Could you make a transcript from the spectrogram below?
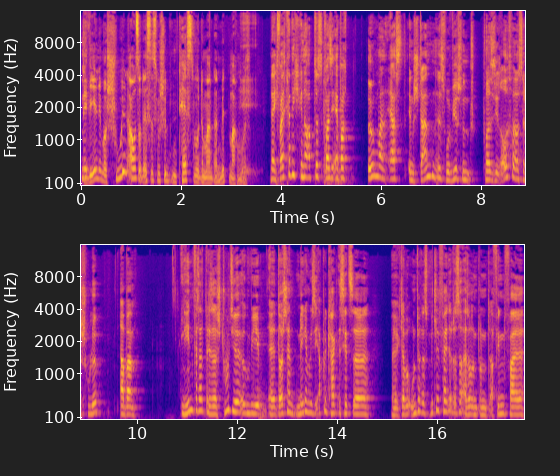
Nee. wählen immer Schulen aus oder ist es bestimmt ein Test, wo man dann mitmachen muss? Ja, ich weiß gar nicht genau, ob das quasi einfach irgendwann erst entstanden ist, wo wir schon quasi raus waren aus der Schule. Aber jedenfalls hat bei dieser Studie irgendwie äh, Deutschland megamäßig abgekackt, ist jetzt, äh, äh, ich glaube, unteres Mittelfeld oder so. Also und, und auf jeden Fall,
